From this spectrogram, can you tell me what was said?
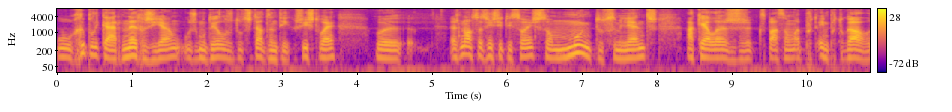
o replicar na região os modelos dos Estados antigos. Isto é, as nossas instituições são muito semelhantes àquelas que se passam em Portugal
